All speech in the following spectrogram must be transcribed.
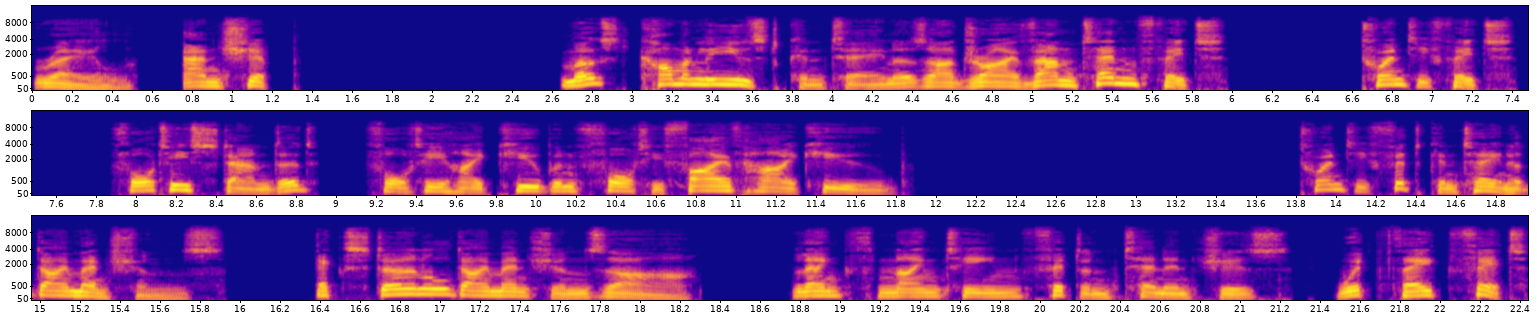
rail, and ship. Most commonly used containers are dry van 10 feet, 20 feet, 40 standard, 40 high cube and 45 high cube. 20 foot container dimensions. External dimensions are length 19 feet and 10 inches, width 8 feet,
